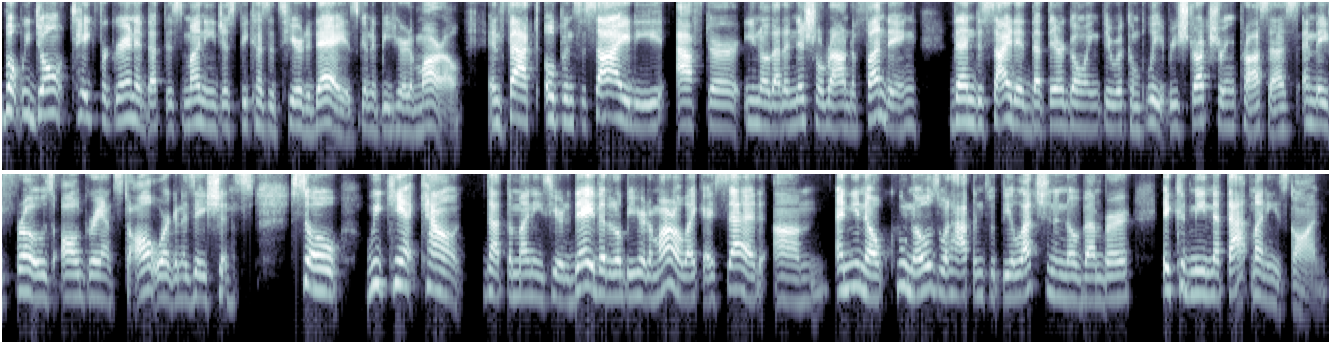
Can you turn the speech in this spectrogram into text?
but we don't take for granted that this money just because it's here today is going to be here tomorrow. In fact open society after you know that initial round of funding then decided that they're going through a complete restructuring process and they froze all grants to all organizations. So we can't count that the money's here today that it'll be here tomorrow like i said. Um, and you know who knows what happens with the election in november? It could mean that that money is gone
